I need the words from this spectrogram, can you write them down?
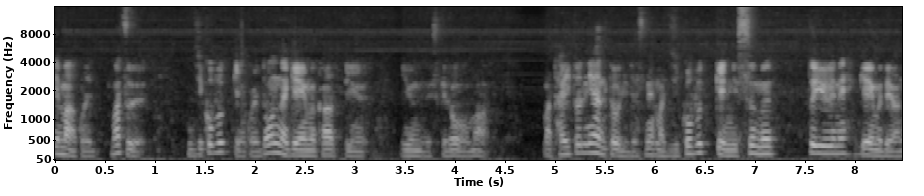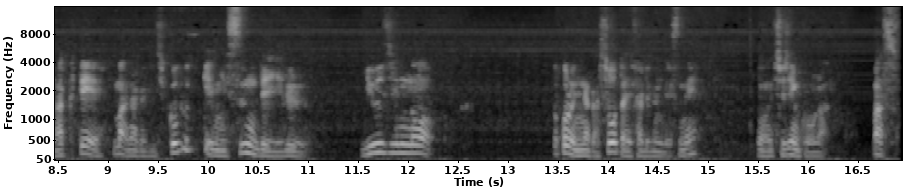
で、まあこれ、まず、自己物件、これどんなゲームかっていう、言うんですけど、まあ、まあタイトルにある通りですね、まあ自己物件に住むというね、ゲームではなくて、まあなんか自己物件に住んでいる友人のところになんか招待されるんですね。その主人公が。まあ、そ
